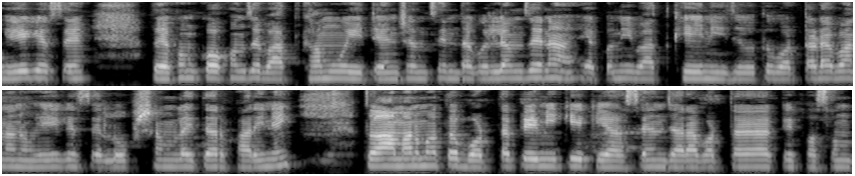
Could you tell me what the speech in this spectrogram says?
হয়ে গেছে, তো এখন কখন যে ভাত খামো এই টেনশন চিন্তা করলাম যে না, এখনই ভাত খেয়ে নিই। যেহেতু ভর্তাটা বানানো হয়ে গেছে, লোভ সামলাইতে আর পারি নাই। তো আমার মতো ভর্তা প্রেমিকে কে আছেন, যারা ভর্তাকে পছন্দ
